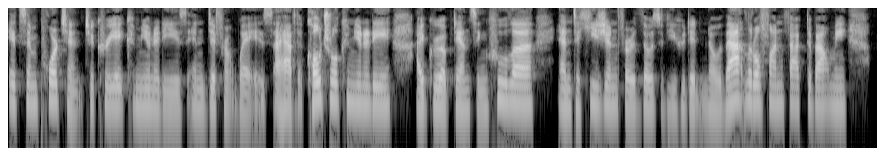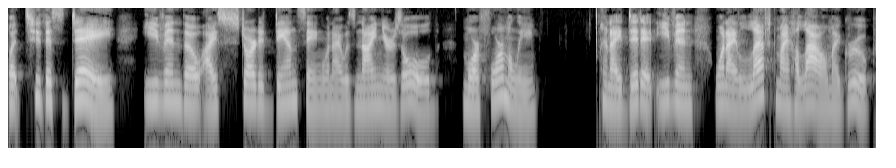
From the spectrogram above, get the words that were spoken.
it's important to create communities in different ways. I have the cultural community. I grew up dancing hula and Tahitian for those of you who didn't know that little fun fact about me. But to this day, even though I started dancing when I was nine years old, more formally, and I did it even when I left my halau, my group,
